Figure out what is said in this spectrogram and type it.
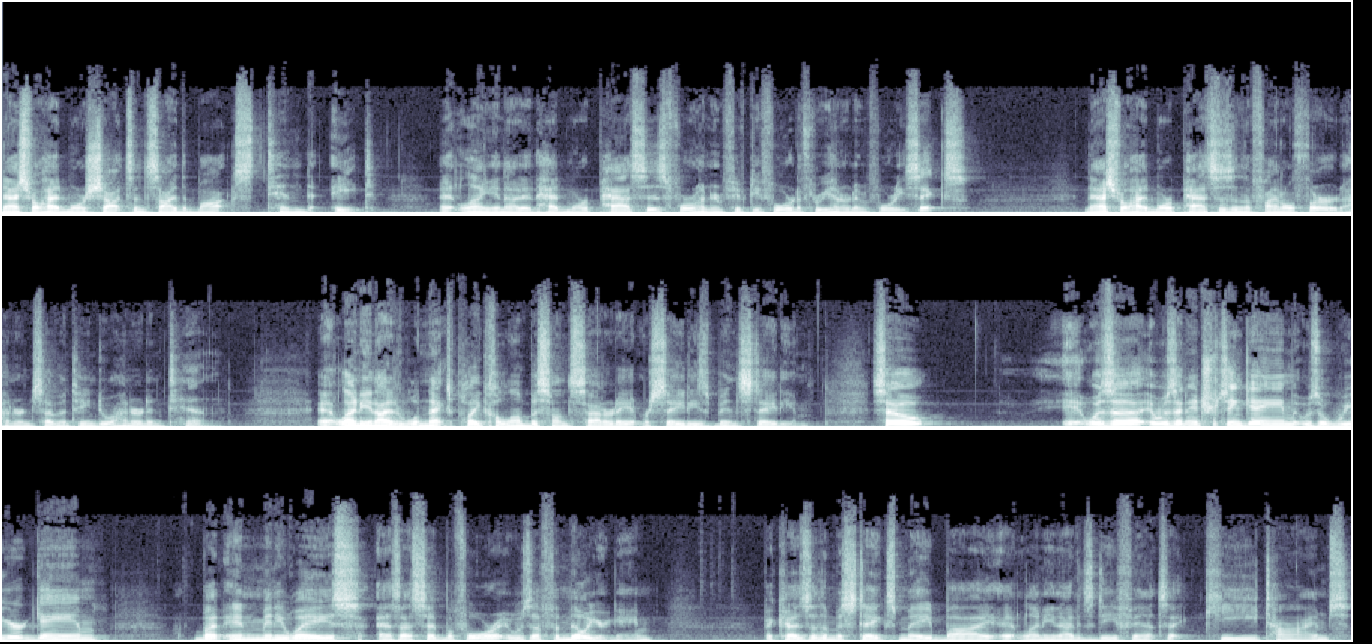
Nashville had more shots inside the box, 10 to 8. Atlanta United had more passes, 454 to 346. Nashville had more passes in the final third, 117 to 110. Atlanta United will next play Columbus on Saturday at Mercedes-Benz Stadium. So it was a it was an interesting game. It was a weird game, but in many ways, as I said before, it was a familiar game because of the mistakes made by Atlanta United's defense at key times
